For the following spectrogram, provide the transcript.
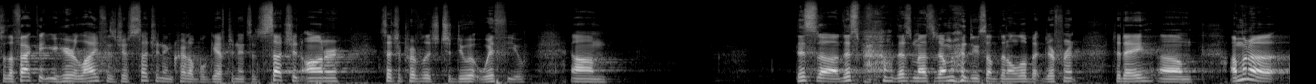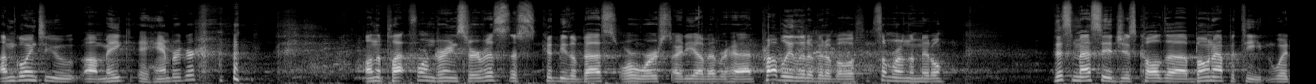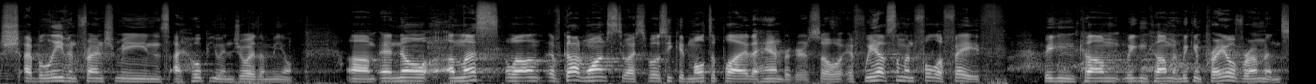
So the fact that you're here, life is just such an incredible gift, and it's such an honor, such a privilege to do it with you. Um, this, uh, this, this message, I'm going to do something a little bit different today. Um, I'm, gonna, I'm going to uh, make a hamburger on the platform during service. This could be the best or worst idea I've ever had. Probably a little bit of both, somewhere in the middle. This message is called uh, Bon Appetit, which I believe in French means I hope you enjoy the meal. Um, and no, unless, well, if God wants to, I suppose He could multiply the hamburgers. So if we have someone full of faith, we can come, we can come and we can pray over them, and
